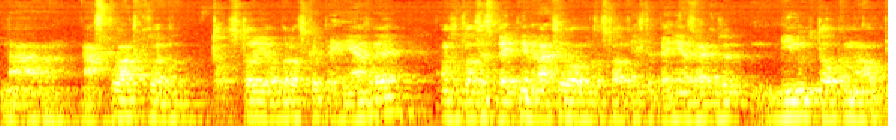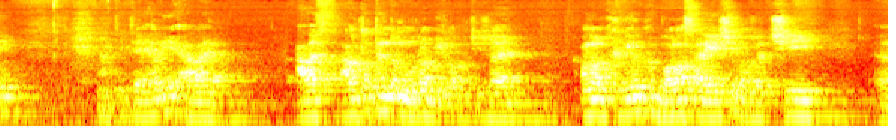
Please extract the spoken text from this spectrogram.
na, na skladku, lebo to stojí obrovské peniaze. On sa to zase spätne vrátilo, lebo to stalo tie peniaze, akože minút toľko malty na tie tehly, ale ale, ale to ten dom urobilo, čiže ono chvíľku bolo sa riešilo, že či e,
